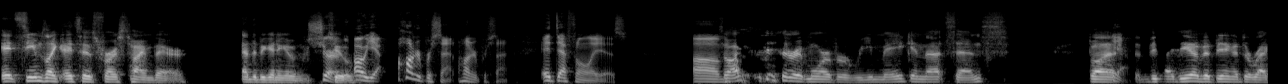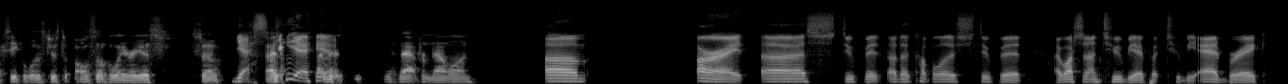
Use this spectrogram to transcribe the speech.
it seems like it's his first time there at the beginning of Sure. two. Oh yeah, hundred percent, hundred percent. It definitely is. Um, so I consider it more of a remake in that sense. But Yeah. the idea of it being a direct sequel is just also hilarious. So yes, I- yeah, I'm yeah. stick with that from now on. Um. All right. Uh, stupid. Uh, a couple of stupid. I watched it on Tubi. I put Tubi ad break.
